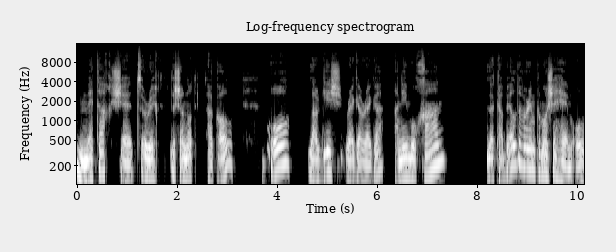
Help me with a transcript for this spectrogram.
מתח שצריך לשנות הכל, או להרגיש רגע רגע, אני מוכן לקבל דברים כמו שהם, או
